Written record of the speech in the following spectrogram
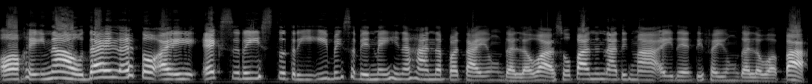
Okay, now, dahil ito ay x raised to 3, ibig sabihin may hinahanap pa tayong dalawa. So, paano natin ma-identify yung dalawa pa?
